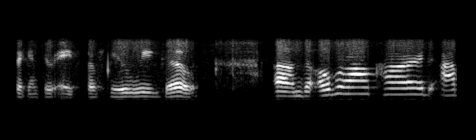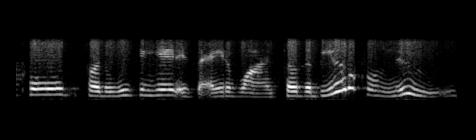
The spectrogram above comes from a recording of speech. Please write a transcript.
2nd through 8th. So here we go. Um, the overall card I pulled for the week ahead is the Eight of Wands. So the beautiful news,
